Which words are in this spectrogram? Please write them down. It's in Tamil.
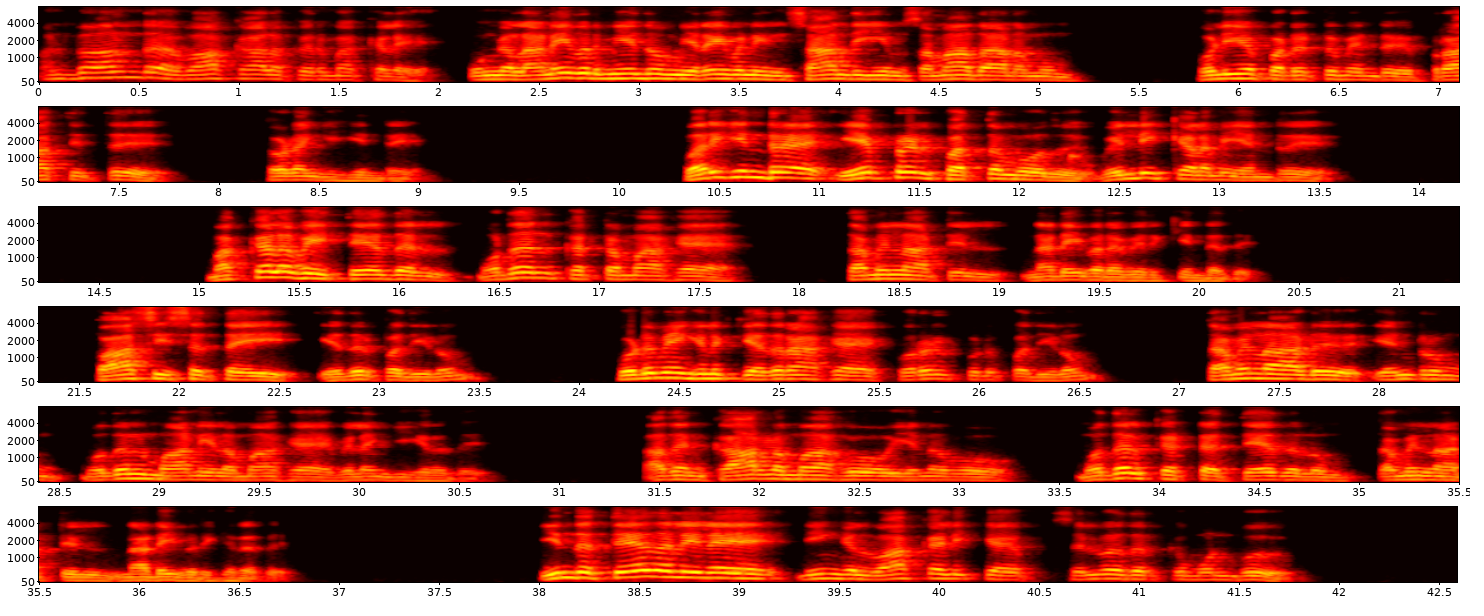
அன்பார்ந்த வாக்காள பெருமக்களே உங்கள் அனைவர் மீதும் இறைவனின் சாந்தியும் சமாதானமும் ஒளியப்படட்டும் என்று பிரார்த்தித்து தொடங்குகின்றேன். வருகின்ற ஏப்ரல் பத்தொன்பது வெள்ளிக்கிழமை அன்று மக்களவை தேர்தல் முதல் கட்டமாக தமிழ்நாட்டில் நடைபெறவிருக்கின்றது. பாசிசத்தை எதிர்ப்பதிலும் கொடுமைகளுக்கு எதிராக குரல் கொடுப்பதிலும் தமிழ்நாடு என்றும் முதல் மாநிலமாக விளங்குகிறது. அதன் காரணமாகவோ என்னவோ முதல் கட்ட தேர்தலும் தமிழ்நாட்டில் நடைபெறுகிறது. இந்த தேர்தலிலே நீங்கள் வாக்களிக்க செல்வதற்கு முன்பு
